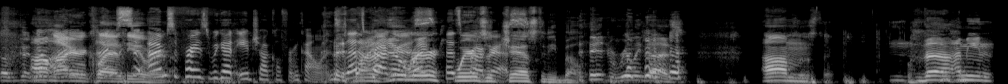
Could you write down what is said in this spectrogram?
of good. Um, Ironclad I'm, su- humor. I'm surprised we got a chuckle from Collins. That's My progress. humor That's wears progress. a chastity belt. It really does. Um, the I mean,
